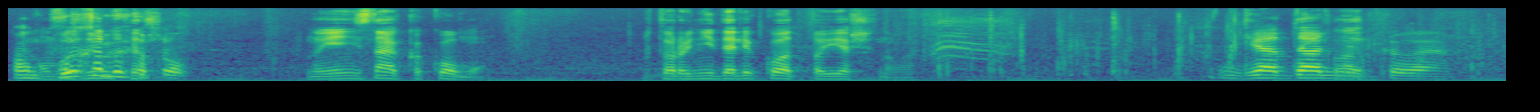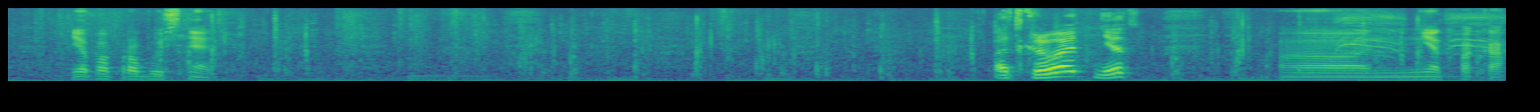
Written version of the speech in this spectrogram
Он, Он к выходу выхода. пошел? Но я не знаю, к какому. Который недалеко от повешенного. Я дальний Ладно. открываю. Я попробую снять. Открывать? Нет? А, нет, пока.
